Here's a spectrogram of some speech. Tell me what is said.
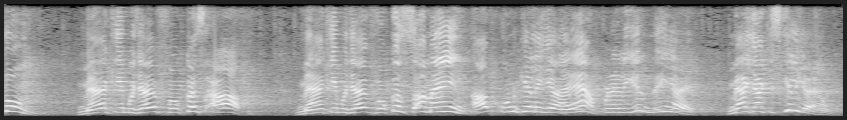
तुम। मैं की बजाय फोकस आप। मैं की बजाय फोकस सामीन आप उनके लिए आए हैं, अपने लिए नहीं आए। मैं यहाँ किसके लिए आया हूँ?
